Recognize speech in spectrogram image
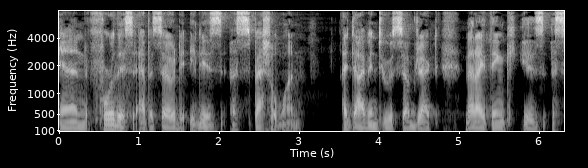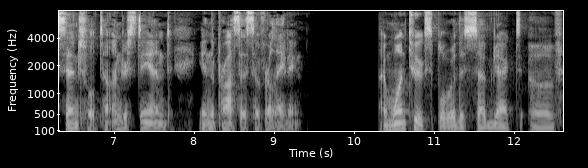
And for this episode, it is a special one. I dive into a subject that I think is essential to understand in the process of relating. I want to explore the subject of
